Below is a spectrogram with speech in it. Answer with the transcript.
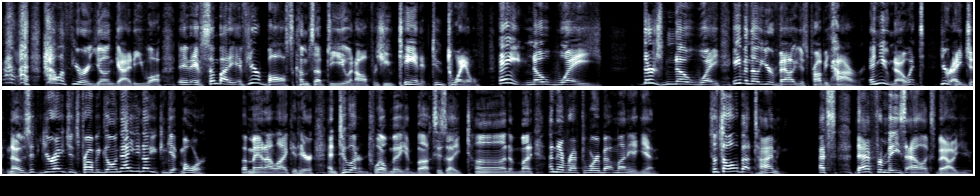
How- if you're a young guy, do you all? If, if somebody, if your boss comes up to you and offers you ten at two twelve, ain't no way. There's no way. Even though your value is probably higher, and you know it, your agent knows it. Your agent's probably going, "Now you know you can get more." But man, I like it here. And 212 million bucks is a ton of money. I never have to worry about money again. So it's all about timing. That's that for me is Alex value.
